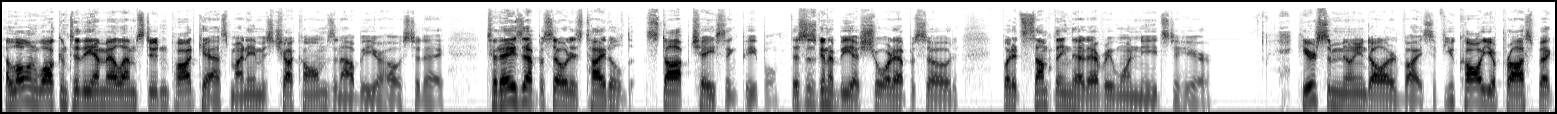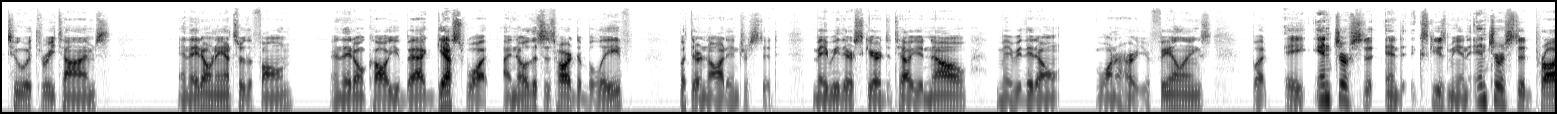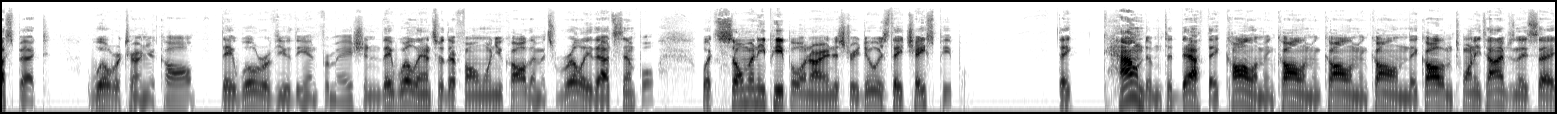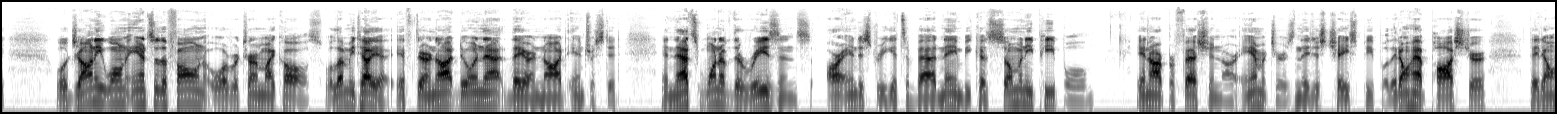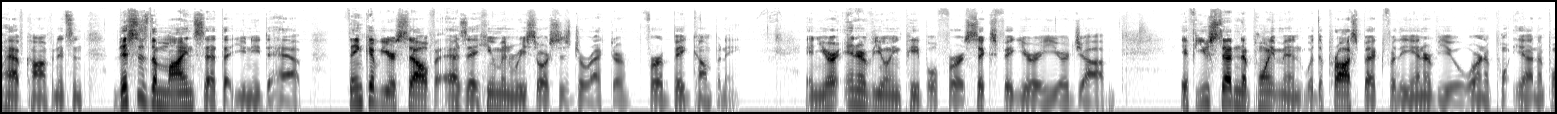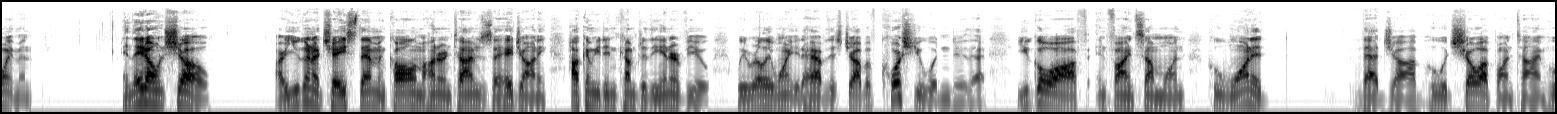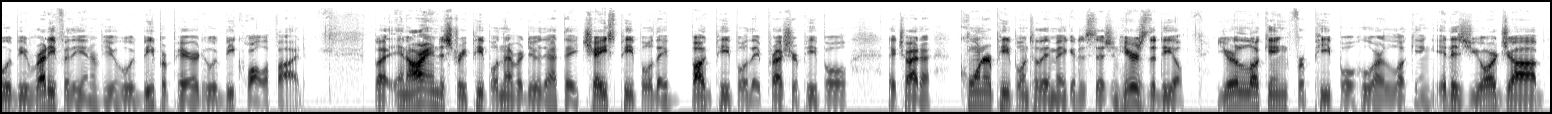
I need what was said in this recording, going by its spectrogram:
Hello and welcome to the MLM Student Podcast. My name is Chuck Holmes and I'll be your host today. Today's episode is titled Stop Chasing People. This is going to be a short episode, but it's something that everyone needs to hear. Here's some million dollar advice. If you call your prospect two or three times and they don't answer the phone and they don't call you back, guess what? I know this is hard to believe, but they're not interested. Maybe they're scared to tell you no, maybe they don't want to hurt your feelings, but a interested and excuse me, an interested prospect will return your call. They will review the information. They will answer their phone when you call them. It's really that simple. What so many people in our industry do is they chase people. They hound them to death. They call them and call them and call them and call them. They call them 20 times and they say, well, Johnny won't answer the phone or return my calls. Well, let me tell you, if they're not doing that, they are not interested. And that's one of the reasons our industry gets a bad name because so many people in our profession are amateurs and they just chase people. They don't have posture, they don't have confidence. And this is the mindset that you need to have. Think of yourself as a human resources director for a big company, and you're interviewing people for a six figure a year job. If you set an appointment with the prospect for the interview or an, yeah, an appointment, and they don't show, are you going to chase them and call them a hundred times and say, "Hey, Johnny, how come you didn't come to the interview? We really want you to have this job." Of course, you wouldn't do that. You go off and find someone who wanted that job, who would show up on time, who would be ready for the interview, who would be prepared, who would be qualified. But in our industry, people never do that. They chase people, they bug people, they pressure people, they try to corner people until they make a decision. Here's the deal you're looking for people who are looking. It is your job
